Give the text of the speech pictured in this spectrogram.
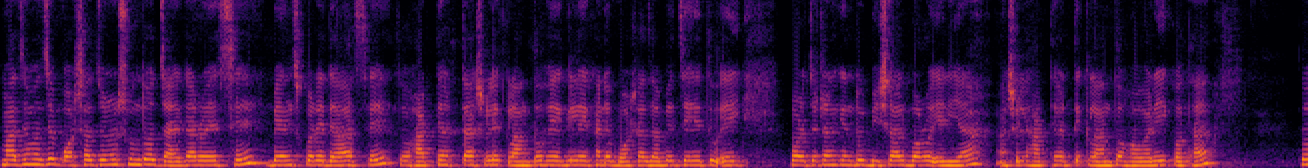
মাঝে মাঝে বসার জন্য সুন্দর জায়গা রয়েছে বেঞ্চ করে দেওয়া আছে। তো হাঁটতে হাঁটতে আসলে ক্লান্ত হয়ে গেলে এখানে বসা যাবে। যেহেতু এই পর্যটন কেন্দ্র বিশাল বড় এরিয়া, আসলে হাঁটতে হাঁটতে ক্লান্ত হওয়ারই কথা। তো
